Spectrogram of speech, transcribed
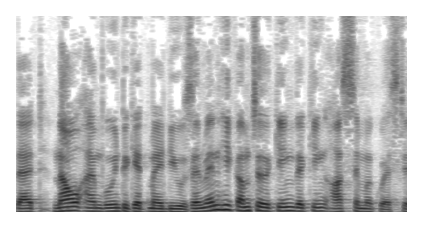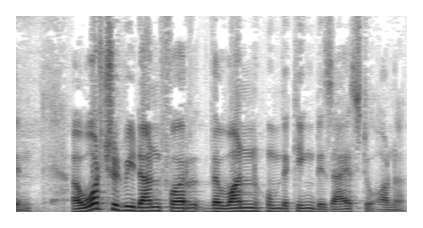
that now I'm going to get my dues. And when he comes to the king, the king asks him a question uh, What should be done for the one whom the king desires to honor?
